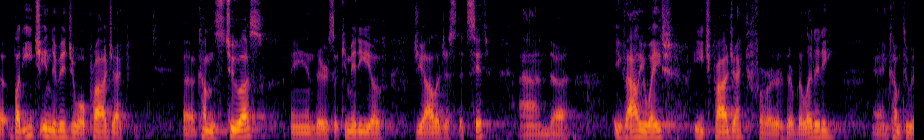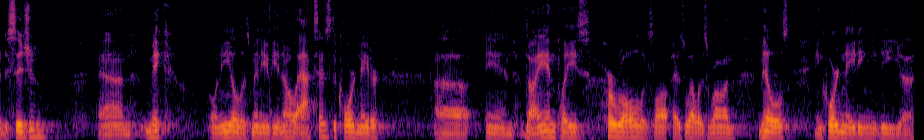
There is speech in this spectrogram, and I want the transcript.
uh, but each individual project uh, comes to us, and there's a committee of geologists that sit and uh, evaluate each project for their validity and come to a decision. And Mick O'Neill, as many of you know, acts as the coordinator, uh, and Diane plays her role as, lo- as, well as Ron Mills in coordinating the, uh,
